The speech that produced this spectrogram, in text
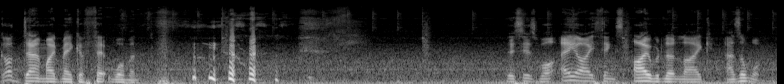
God damn, I'd make a fit woman. this is what AI thinks I would look like as a woman.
